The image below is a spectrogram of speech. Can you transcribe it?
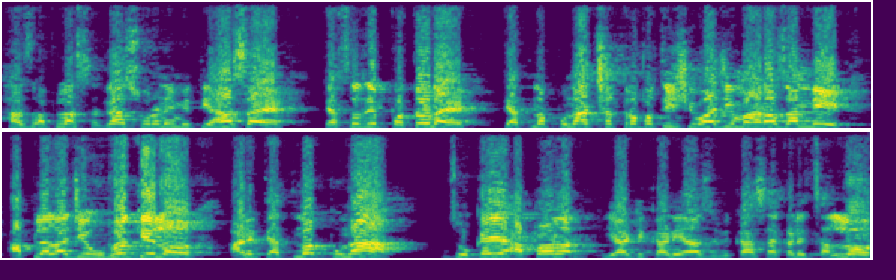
हा जो आपला सगळा स्वर्णिम इतिहास आहे त्याचं जे पतन आहे त्यातनं पुन्हा छत्रपती शिवाजी महाराजांनी आपल्याला जे उभं केलं आणि त्यातनं पुन्हा जो काही आपण या ठिकाणी आज विकासाकडे चाललो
